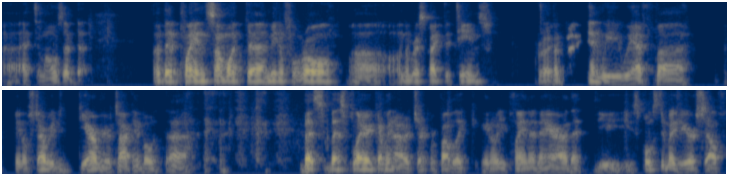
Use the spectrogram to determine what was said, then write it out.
uh, at the most that that they're playing somewhat uh, meaningful role on the respective teams. Right. But and we we have you know start with Jaromir talking about best best player coming out of Czech Republic. You know, you playing in an era that you, you're supposed to measure yourself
